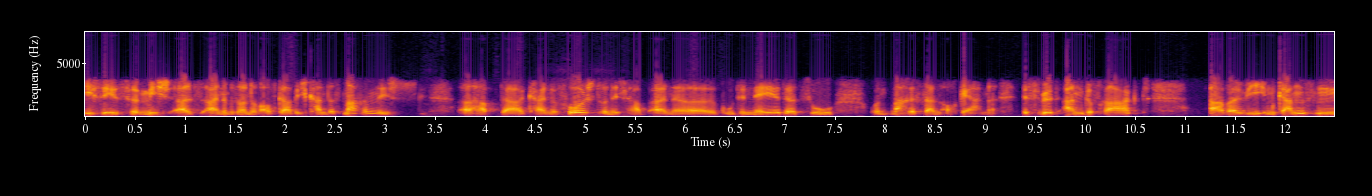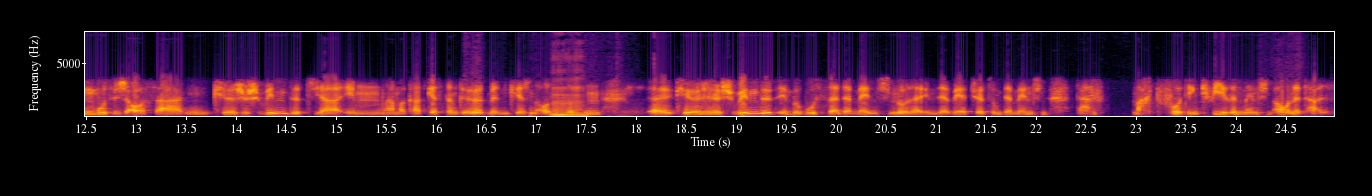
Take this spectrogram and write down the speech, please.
ich sehe es für mich als eine besondere Aufgabe. Ich kann das machen. Ich habe da keine Furcht und ich habe eine gute Nähe dazu und mache es dann auch gerne. Es wird angefragt, aber wie im Ganzen muss ich auch sagen, Kirche schwindet ja im, haben wir gerade gestern gehört mit den Kirchenaustritten, mhm. äh, Kirche schwindet im Bewusstsein der Menschen oder in der Wertschätzung der Menschen. Das macht vor den queeren Menschen auch nicht halt.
